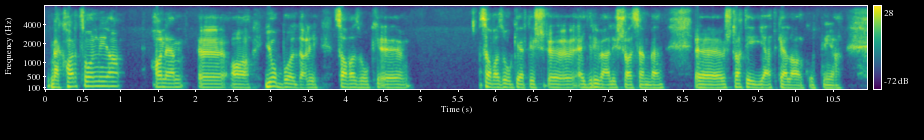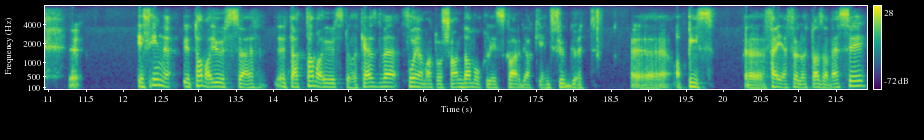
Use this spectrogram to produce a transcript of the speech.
megharcolnia, hanem a jobboldali szavazók szavazókért is egy riválissal szemben stratégiát kell alkotnia. És innen, tavaly ősszel, tehát tavaly ősztől kezdve folyamatosan Damoklész kardjaként függött a PISZ feje fölött az a veszély,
